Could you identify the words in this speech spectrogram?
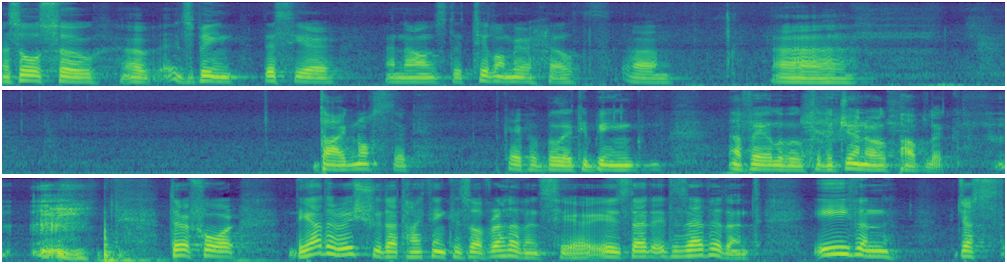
has also, uh, it's been this year announced the telomere health um, uh, diagnostic capability being available to the general public. Therefore, the other issue that I think is of relevance here is that it is evident, even just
